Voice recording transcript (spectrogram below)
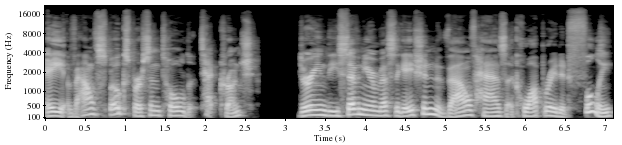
A Valve spokesperson told TechCrunch during the seven year investigation, Valve has cooperated fully,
